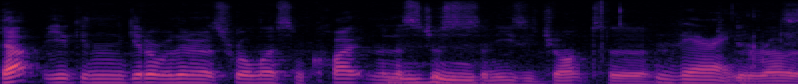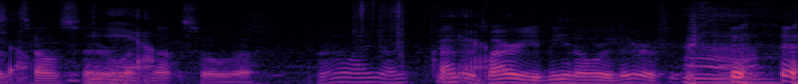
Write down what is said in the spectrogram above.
yeah, you can get over there and it's real nice and quiet, and then it's just an easy jaunt to Mm-hmm. Very get around at the town center and Yeah. whatnot. So, uh, well, I, I kind of Yeah. admire you being over there. Uh,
